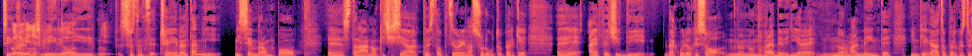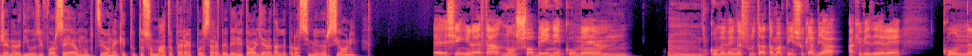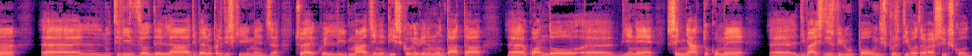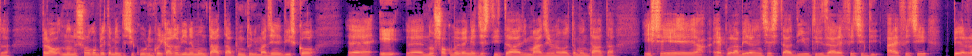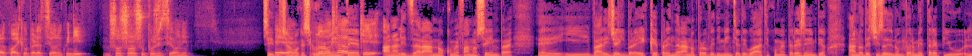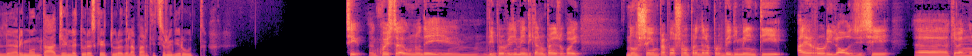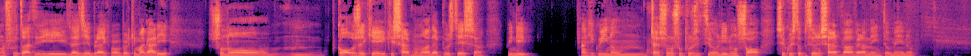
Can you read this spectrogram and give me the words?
Sì, cosa viene scritto? mi, mi, sostanzi- cioè in realtà mi, mi sembra un po' eh, strano che ci sia questa opzione in assoluto perché eh, AFCD da quello che so non, non, dovrebbe venire normalmente impiegato per questo genere di usi. Forse è un'opzione che tutto sommato per Apple sarebbe bene togliere dalle prossime versioni eh, sì, in realtà non so bene come, mm, come venga sfruttata, ma penso che abbia a che vedere con eh, l'utilizzo della developer disk image, cioè quell'immagine disco che viene montata eh, quando eh, viene segnato come eh, device di sviluppo un dispositivo attraverso Xcode. Però non ne sono completamente sicuro. In quel caso viene montata appunto un'immagine disco eh, e eh, non so come venga gestita l'immagine una volta montata e se Apple abbia la necessità di utilizzare FCD, AFC per qualche operazione, quindi sono solo supposizioni. Sì, diciamo eh, che sicuramente che... analizzeranno come fanno sempre eh, i vari jailbreak e prenderanno provvedimenti adeguati, come per esempio hanno deciso di non permettere più il rimontaggio in lettura e scrittura della partizione di root. Sì, questo è uno dei, dei, provvedimenti che hanno preso. Poi non sempre possono prendere provvedimenti a errori logici eh, che vengono sfruttati dal jailbreak proprio perché magari sono mh, mm, cose che, che, servono ad Apple stessa. Quindi anche qui non, cioè, sono supposizioni, non so se questa opzione serva veramente o meno.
